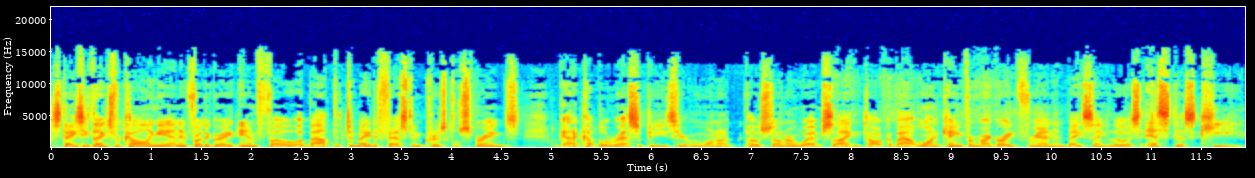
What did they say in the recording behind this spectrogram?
Stacy, thanks for calling in and for the great info about the Tomato Fest in Crystal Springs. We've got a couple of recipes here we want to post on our website and talk about. One came from our great friend in Bay St. Louis, Estes Key.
